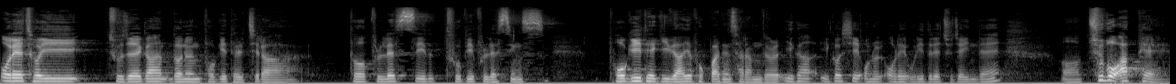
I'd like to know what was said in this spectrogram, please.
올해 저희 주제가 너는 복이 될지라 더 blessed to be 복이 되기 위하여 복받은 사람들 이가 이것이 오늘 올해 우리들의 주제인데 어, 주보 앞에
